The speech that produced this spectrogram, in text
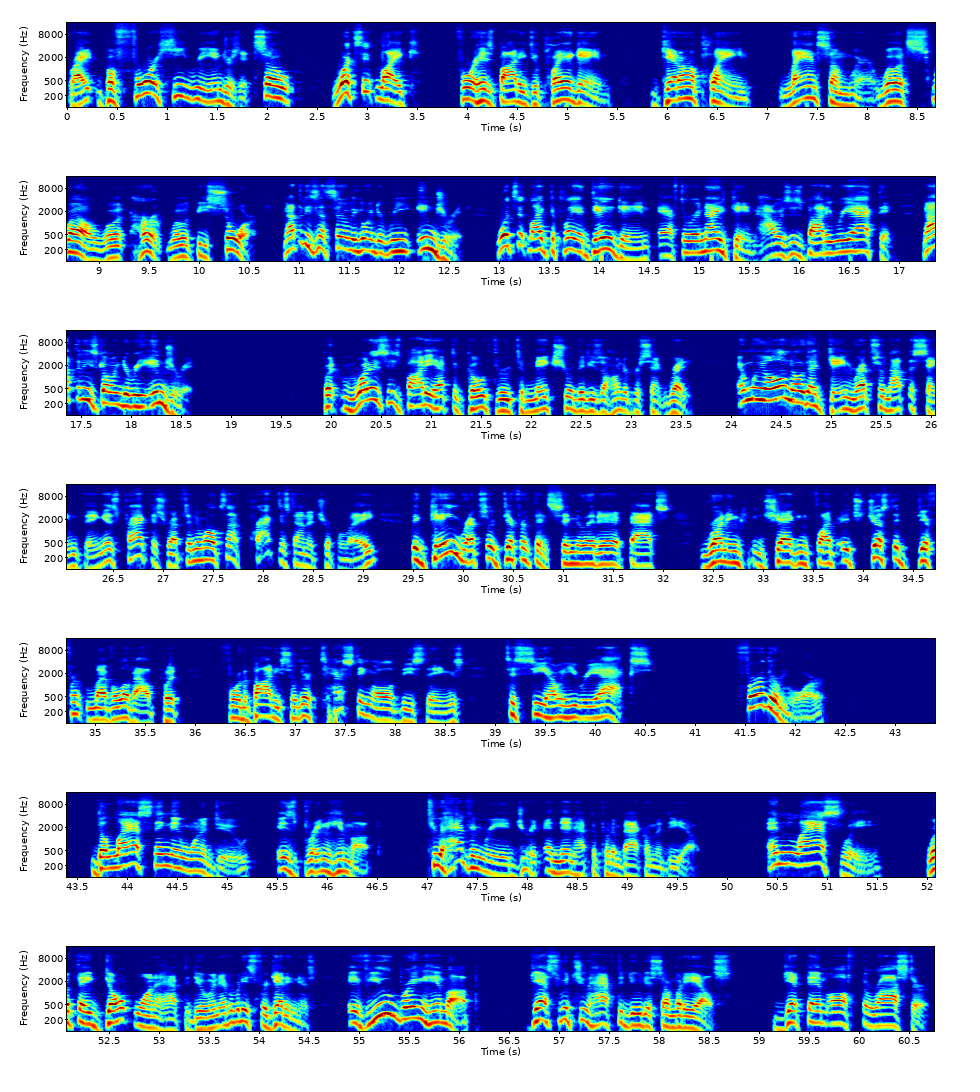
right? Before he re injures it. So, what's it like for his body to play a game, get on a plane, land somewhere? Will it swell? Will it hurt? Will it be sore? Not that he's necessarily going to re injure it. What's it like to play a day game after a night game? How is his body reacting? Not that he's going to re injure it, but what does his body have to go through to make sure that he's 100% ready? And we all know that game reps are not the same thing as practice reps. And while it's not practice down at AAA, the game reps are different than simulated at bats, running and shagging fly. It's just a different level of output for the body. So they're testing all of these things to see how he reacts. Furthermore, the last thing they want to do is bring him up to have him re-injure it and then have to put him back on the DL. And lastly, what they don't want to have to do, and everybody's forgetting this, if you bring him up, guess what you have to do to somebody else? Get them off the roster.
